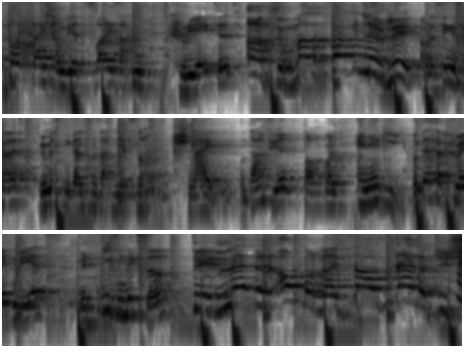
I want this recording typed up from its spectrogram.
Erfolgreich haben wir zwei Sachen created. Absolut motherfucking lutely. Aber das Ding ist halt, wir müssen die ganzen Sachen jetzt noch schneiden. Und dafür braucht man Energie. Und deshalb createn wir jetzt mit diesem Mixer Den Level over 9000 Energy Shot.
